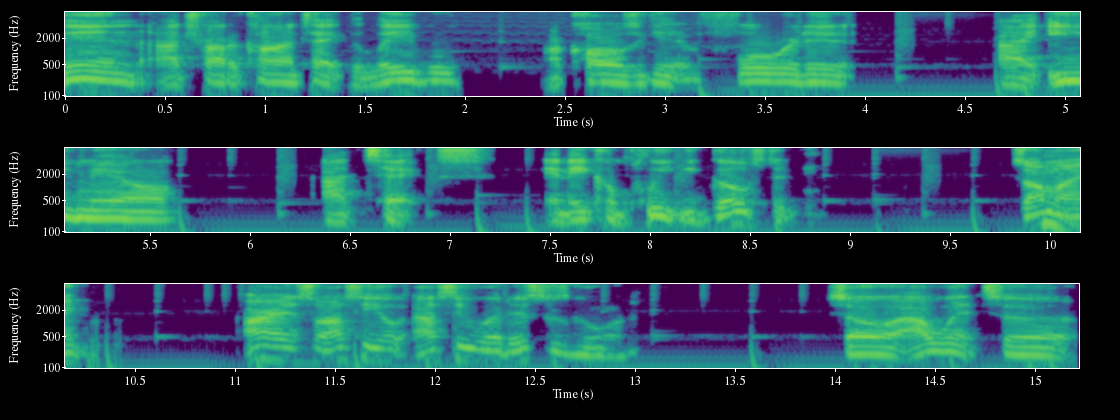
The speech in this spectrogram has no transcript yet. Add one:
Then I try to contact the label. My calls are getting forwarded. I email, I text, and they completely ghosted me. So I'm hmm. like, all right, so I see I see where this is going. So I went to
